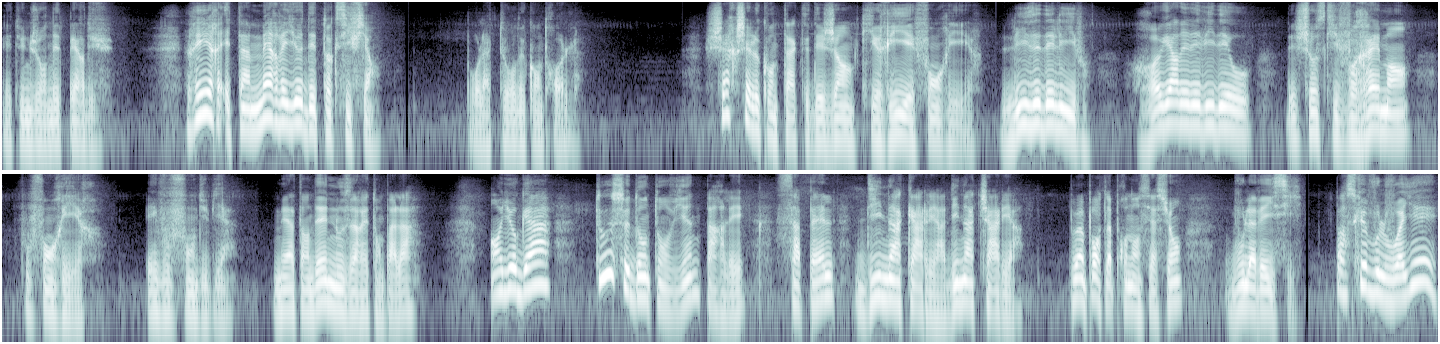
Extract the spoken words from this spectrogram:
est une journée perdue. Rire est un merveilleux détoxifiant pour la tour de contrôle. Cherchez le contact des gens qui rient et font rire. Lisez des livres, regardez des vidéos, des choses qui vraiment vous font rire et vous font du bien. Mais attendez, ne nous arrêtons pas là. En yoga, tout ce dont on vient de parler s'appelle dinakarya, dinacharya. Peu importe la prononciation, vous l'avez ici. Parce que vous le voyez,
